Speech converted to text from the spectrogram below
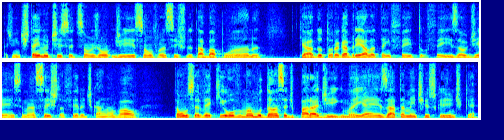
A gente tem notícia de São, João, de São Francisco de Itabapuana que a doutora Gabriela tem feito, fez audiência na sexta-feira de carnaval. Então você vê que houve uma mudança de paradigma e é exatamente isso que a gente quer.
